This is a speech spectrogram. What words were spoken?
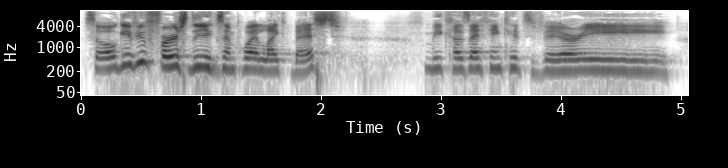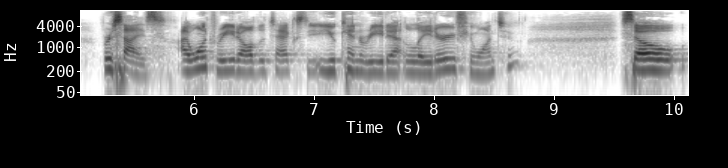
So I'll give you first the example I like best because I think it's very precise. I won't read all the text. You can read it later if you want to. So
